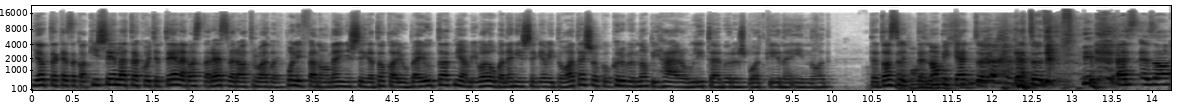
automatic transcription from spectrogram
jöttek ezek a kísérletek, hogyha tényleg azt a resveratrol vagy polifenol mennyiséget akarjuk bejuttatni, ami valóban egészségjavító hatású, akkor körülbelül napi 3 liter vörösbort kéne innod. Tehát az, Nem hogy te napi rosszul. kettő, kettő ez, ez a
